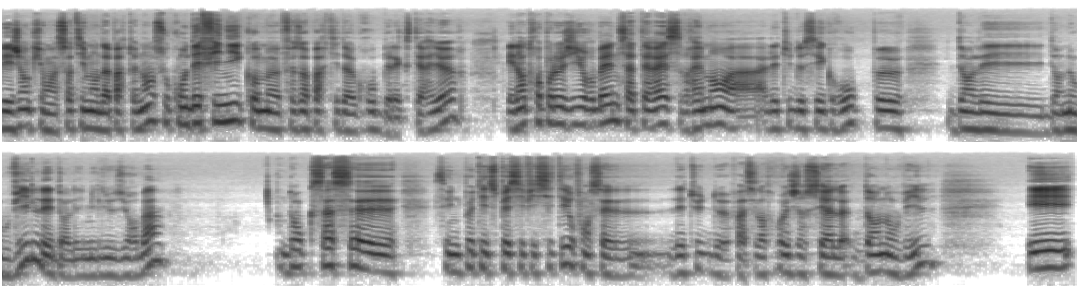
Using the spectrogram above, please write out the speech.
les gens qui ont un sentiment d'appartenance ou qu'on définit comme faisant partie d'un groupe de l'extérieur. Et l'anthropologie urbaine s'intéresse vraiment à l'étude de ces groupes dans, les, dans nos villes et dans les milieux urbains. Donc ça, c'est c'est une petite spécificité. Au fond, c'est l'étude de, enfin, c'est l'anthropologie sociale dans nos villes. Et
